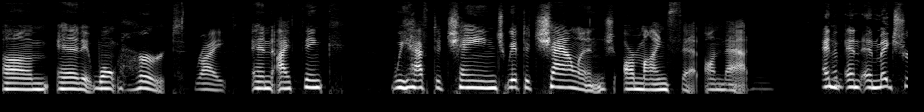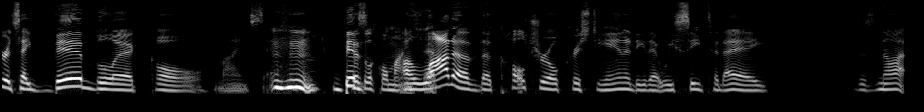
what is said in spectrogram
um, and it won't hurt. Right. And I think we have to change, we have to challenge our mindset on that. and, and and make sure it's a biblical mindset. Mm-hmm. Biblical mindset. A lot of the cultural Christianity that we see today does not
